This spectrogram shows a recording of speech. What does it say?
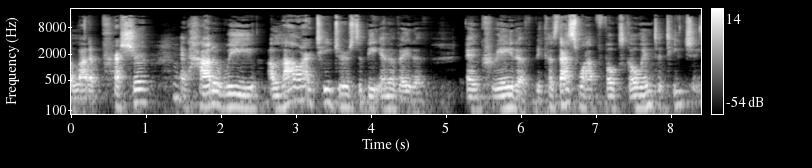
a lot of pressure. And how do we allow our teachers to be innovative and creative? Because that's why folks go into teaching.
